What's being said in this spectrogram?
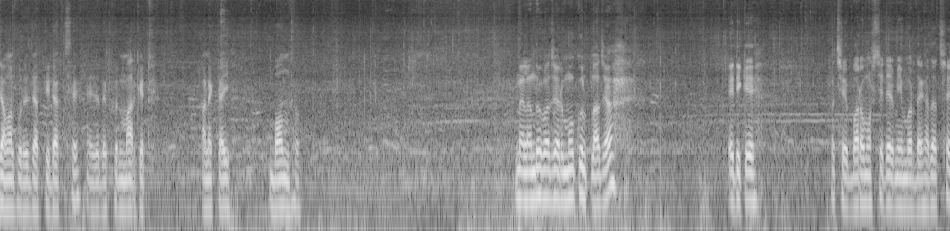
জামালপুরে যাত্রী ডাকছে, এই যে দেখুন মার্কেট অনেকটাই বন্ধ। মেলান্দ বাজার মুকুল প্লাজা, এদিকে হচ্ছে বড় মসজিদের মেম্বার দেখা যাচ্ছে।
